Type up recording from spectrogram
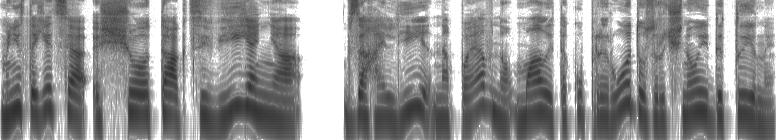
Мені здається, що так, це віяння взагалі, напевно, мали таку природу зручної дитини,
